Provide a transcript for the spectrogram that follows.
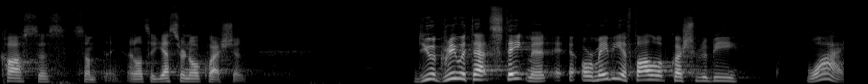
costs us something? And it's a yes or no question. Do you agree with that statement? Or maybe a follow up question would be why?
